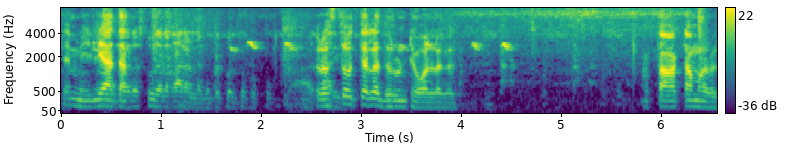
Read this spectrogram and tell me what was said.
त्या मेली आता. रस्तो त्याला धरून ठेवायला लागेल. आता आटा मारल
